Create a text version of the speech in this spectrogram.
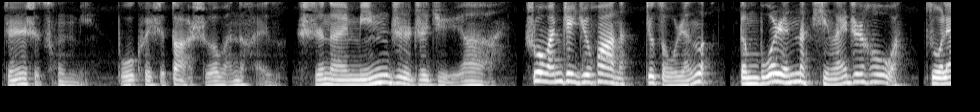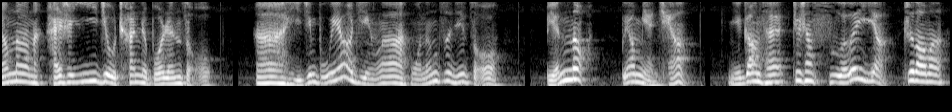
真是聪明，不愧是大蛇丸的孩子，实乃明智之举啊！说完这句话呢，就走人了。等博人呢醒来之后啊，佐良娜呢还是依旧搀着博人走。啊，已经不要紧了，我能自己走。别闹，不要勉强。你刚才就像死了一样，知道吗？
